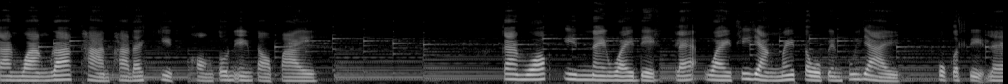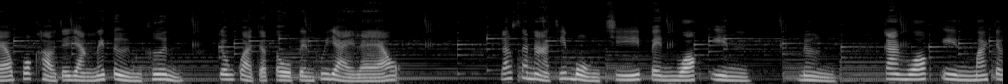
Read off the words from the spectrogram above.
การวางรากฐานภารกิจของตนเองต่อไป การ walk in ในวัยเด็ก และวัยที่ยังไม่โตเป็นผู้ใหญ่ ปกติแล้วพวกเขาจะยังไม่ตื่นขึ้น จนกว่าจะโตเป็นผู้ใหญ่แล้ว ลักษณะที่บ่งชี้เป็น walk in 1. การ walk in มักจะ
